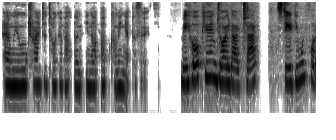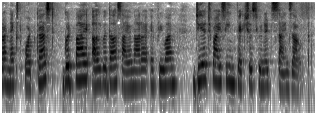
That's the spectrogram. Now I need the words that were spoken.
and we will try to talk about them in our upcoming episodes. We hope you enjoyed our chat. Stay tuned for our next podcast. Goodbye, Alvida, Sayonara, everyone. GHYC Infectious Unit signs out.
